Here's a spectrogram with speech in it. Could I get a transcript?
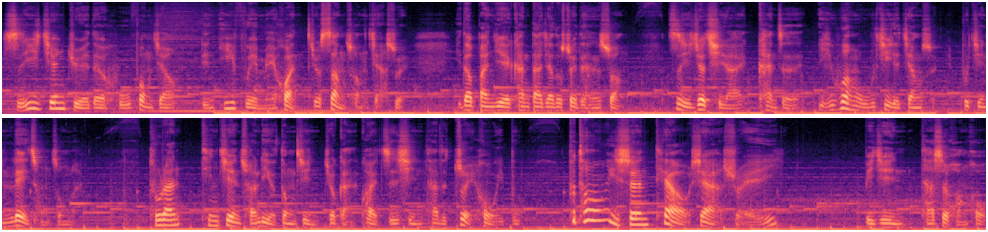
死意坚决的胡凤娇连衣服也没换就上床假睡，一到半夜看大家都睡得很爽，自己就起来看着一望无际的江水，不禁泪从中来。突然听见船里有动静，就赶快执行他的最后一步，扑通一声跳下水。毕竟她是皇后，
